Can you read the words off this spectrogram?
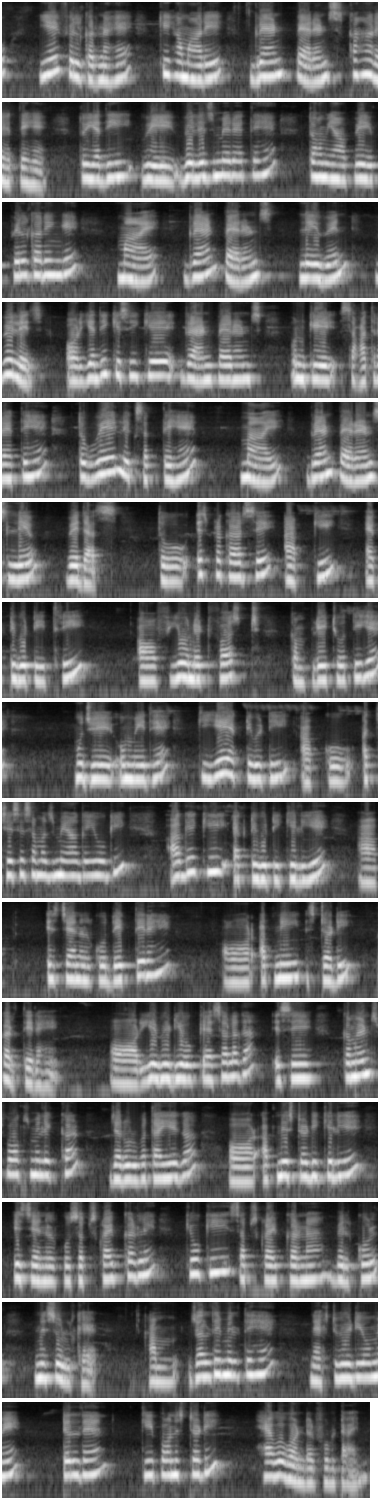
ये फिल करना है कि हमारे ग्रैंड पेरेंट्स कहाँ रहते हैं तो यदि वे विलेज में रहते हैं तो हम यहाँ पे फिल करेंगे my grand parents live in village और यदि किसी के ग्रैंड पेरेंट्स उनके साथ रहते हैं तो वे लिख सकते हैं my grand parents live with us तो इस प्रकार से आपकी activity three of unit first complete होती है। मुझे उम्मीद है कि ये एक्टिविटी आपको अच्छे से समझ में आ गई होगी। आगे की एक्टिविटी के लिए आप इस चैनल को देखते रहें और अपनी स्टडी करते रहें। और ये वीडियो कैसा लगा, इसे कमेंट्स बॉक्स में लिखकर ज़रूर बताइएगा। और अपने स्टडी के लिए इस चैनल को सब्सक्राइब कर लें, क्योंकि सब्सक्राइब करना बिल्कुल निशुल्क है। हम जल्दी मिलते हैं नेक्स्ट वीडियो में। Till then keep on study have a wonderful time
